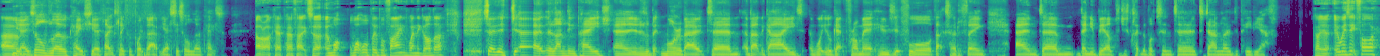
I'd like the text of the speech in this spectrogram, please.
Um, yeah, it's all lowercase. Yeah, thanks, Lee, for pointing that out. Yes, it's all lowercase. Oh, okay, perfect. So, and what what will people find when they go there? So the, uh, the landing page, uh, a little bit more about um, about the guide and what you'll get from it, who's it for, that sort of thing, and um, then you'll be able to just click the button to to download the PDF. Got you. Who is it for?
